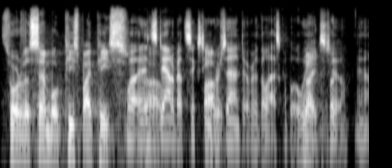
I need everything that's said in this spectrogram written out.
sort of assembled piece by piece. Well, and it's uh, down about 16% over the last couple of weeks, Right, too. Yeah.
